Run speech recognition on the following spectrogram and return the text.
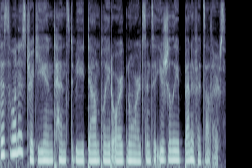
This one is tricky and tends to be downplayed or ignored since it usually benefits others.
